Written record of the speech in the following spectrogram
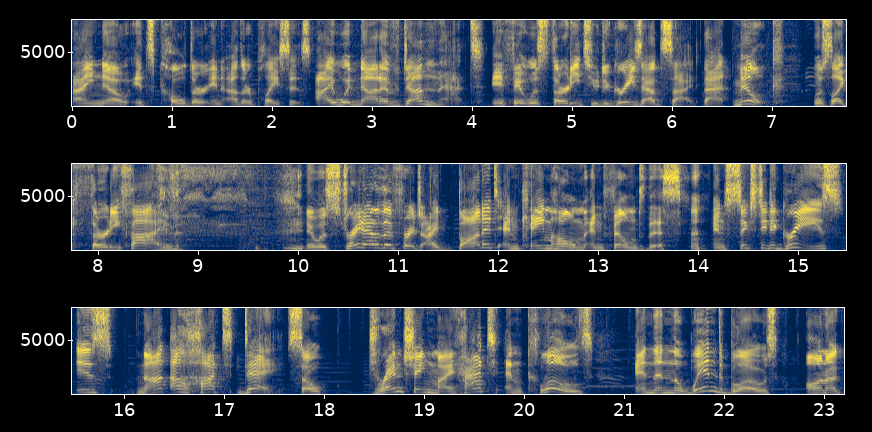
I know. It's colder in other places. I would not have done that if it was 32 degrees outside. That milk was like 35 It was straight out of the fridge. I bought it and came home and filmed this. and 60 degrees is not a hot day. So drenching my hat and clothes, and then the wind blows on a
